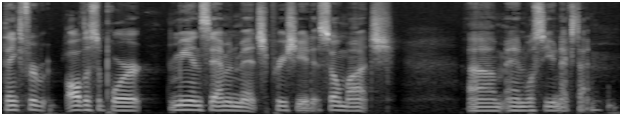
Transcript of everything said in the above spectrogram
thanks for all the support. Me and Sam and Mitch appreciate it so much. Um, and we'll see you next time.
